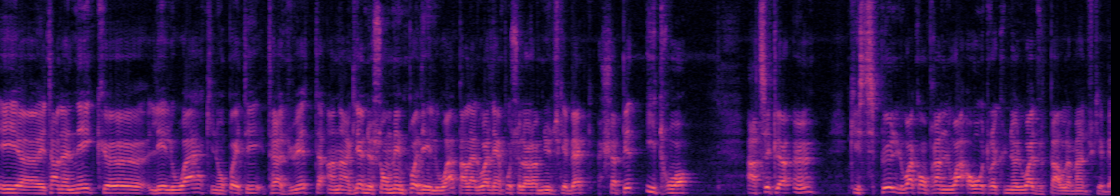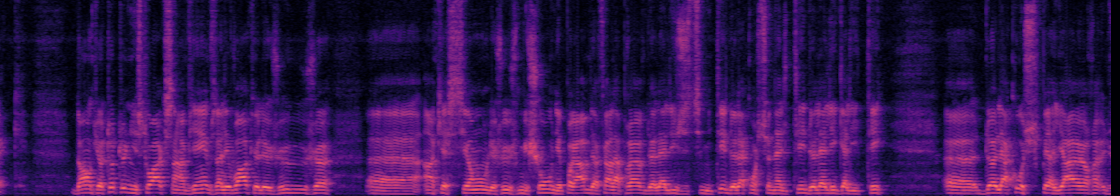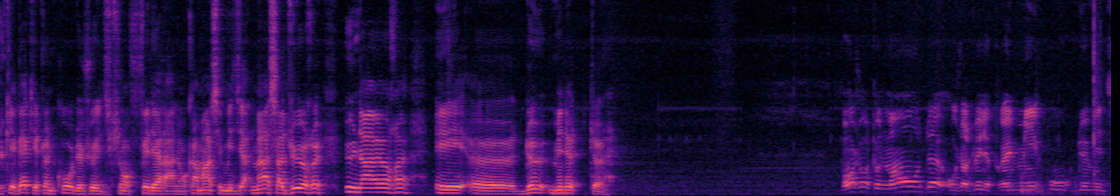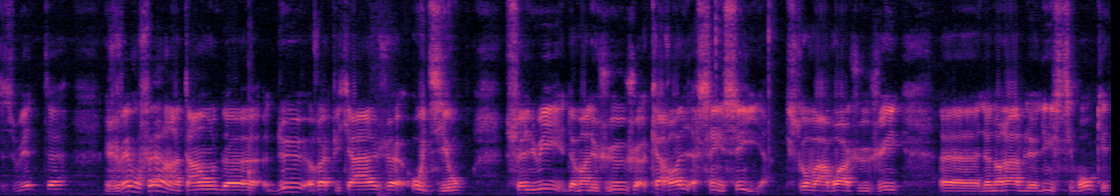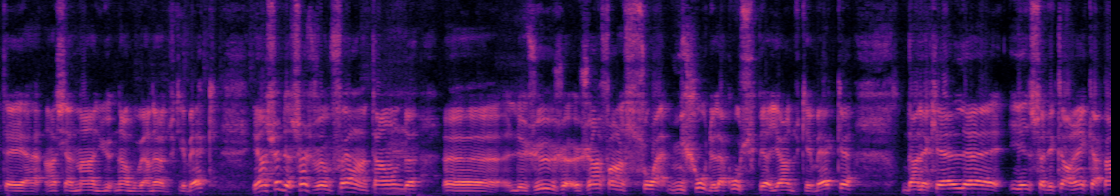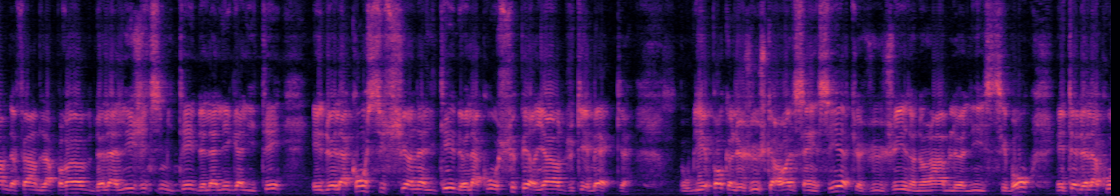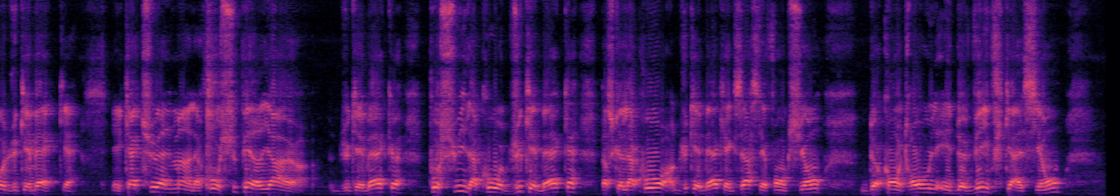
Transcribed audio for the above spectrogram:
Et euh, étant donné que les lois qui n'ont pas été traduites en anglais ne sont même pas des lois par la loi de l'impôt sur le revenu du Québec, chapitre I3, article 1, qui stipule « Loi comprend une loi autre qu'une loi du Parlement du Québec ». Donc, il y a toute une histoire qui s'en vient. Vous allez voir que le juge euh, en question, le juge Michaud, n'est pas capable de faire la preuve de la légitimité, de la constitutionnalité, de la légalité euh, de la Cour supérieure du Québec, qui est une cour de juridiction fédérale. On commence immédiatement. Ça dure une heure et euh, deux minutes. Bonjour tout le monde. Aujourd'hui, le 1er août 2018, je vais vous faire entendre deux repiquages audio. Celui devant le juge Carole Saint-Cyr, qui se trouve avoir jugé euh, l'honorable Lise Thibault, qui était euh, anciennement lieutenant-gouverneur du Québec. Et ensuite de ça, je vais vous faire entendre euh, le juge Jean-François Michaud de la Cour supérieure du Québec, dans lequel il se déclare incapable de faire de la preuve de la légitimité, de la légalité et de la constitutionnalité de la Cour supérieure du Québec. N'oubliez pas que le juge Carole Saint-Cyr, qui a jugé l'honorable Lise Thibault, était de la Cour du Québec. Et qu'actuellement la Cour supérieure du Québec poursuit la Cour du Québec parce que la Cour du Québec exerce les fonctions de contrôle et de vérification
